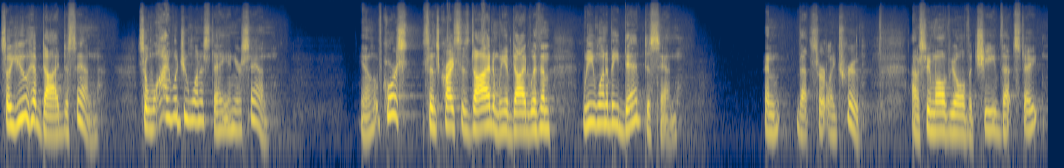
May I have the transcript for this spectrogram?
So you have died to sin. So why would you want to stay in your sin? You know, of course, since Christ has died and we have died with him, we want to be dead to sin. And that's certainly true. I assume all of you all have achieved that state.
